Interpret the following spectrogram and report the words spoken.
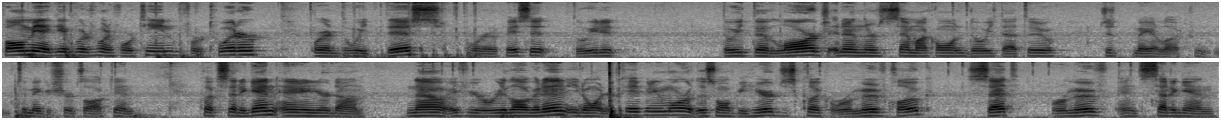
Follow me at GamePlayer2014 for Twitter. We're gonna delete this. We're gonna paste it, delete it, delete the large, and then there's a semicolon. Delete that too just make it look to make sure it's locked in. Click set again, and you're done. Now, if you're relogging in, you don't want your cape anymore, this won't be here. Just click remove cloak, set, remove, and set again.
